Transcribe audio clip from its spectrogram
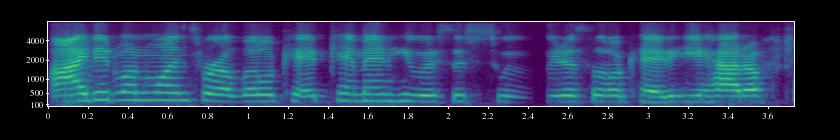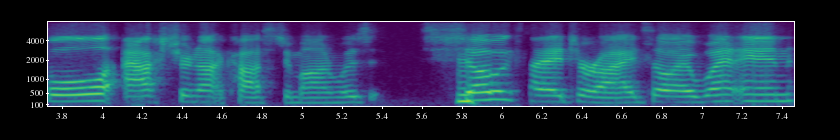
I did one once where a little kid came in. He was the sweetest little kid. He had a full astronaut costume on. Was so excited to ride. So I went in,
